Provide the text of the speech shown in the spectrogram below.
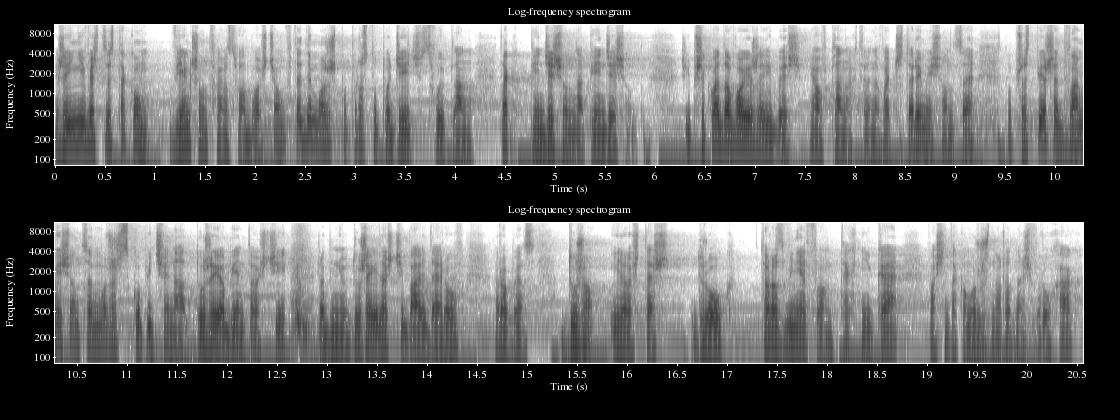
Jeżeli nie wiesz, co jest taką większą Twoją słabością, wtedy możesz po prostu podzielić swój plan tak 50 na 50. Czyli przykładowo, jeżeli byś miał w planach trenować 4 miesiące, to przez pierwsze 2 miesiące możesz skupić się na dużej objętości, robieniu dużej ilości balderów, robiąc dużą ilość też dróg. To rozwinie Twoją technikę, właśnie taką różnorodność w ruchach.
